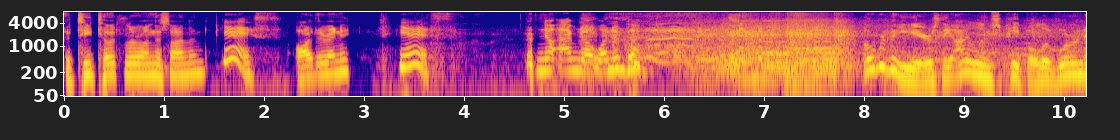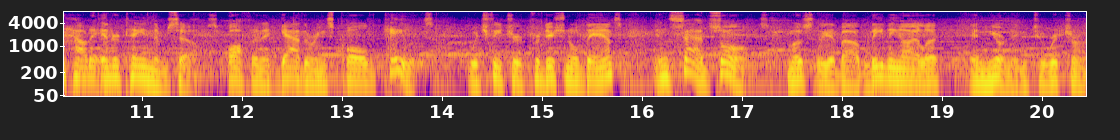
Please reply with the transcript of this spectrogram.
a teetotaler on this island? Yes. Are there any? Yes. no, I'm not one of them. Over the years, the island's people have learned how to entertain themselves, often at gatherings called ceilidhs, which feature traditional dance and sad songs, mostly about leaving Islay and yearning to return.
